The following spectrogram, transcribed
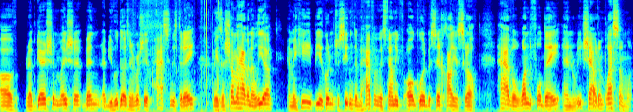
of Reb Gershon Moshe ben Reb Yehuda's anniversary of passing this today. May his neshama have an aliyah, and may he be a good intercedent on behalf of his family for all good. B'soch Kol Yisrael. Have a wonderful day and reach out and bless someone.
